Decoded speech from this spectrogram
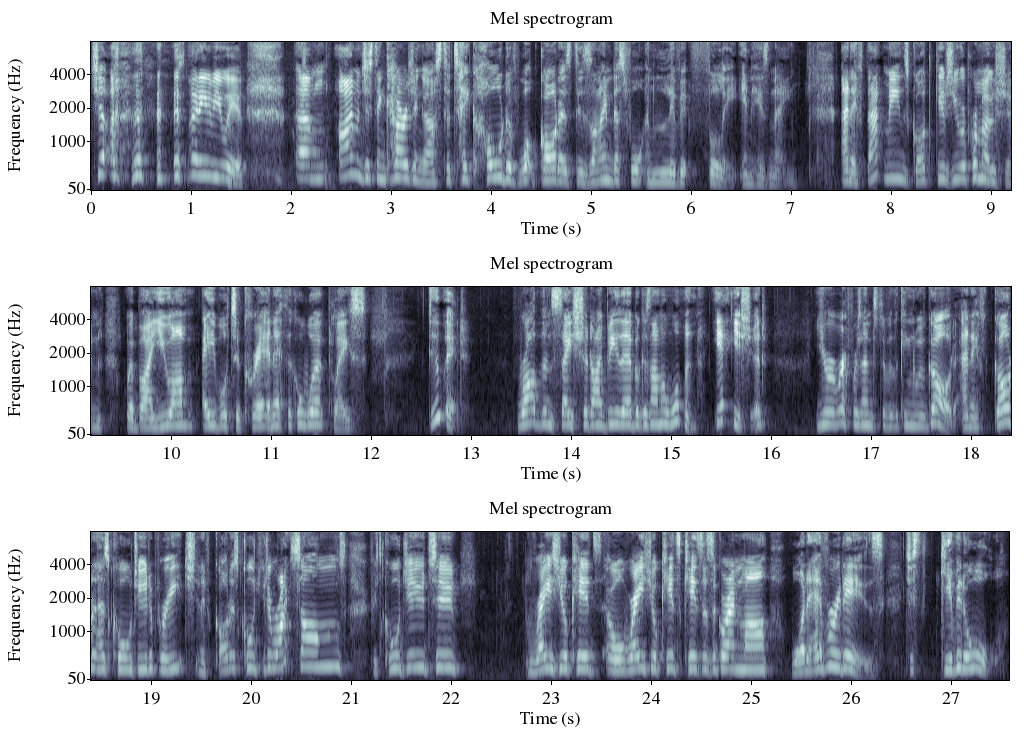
There's no need to be weird. Um, I'm just encouraging us to take hold of what God has designed us for and live it fully in His name. And if that means God gives you a promotion whereby you are able to create an ethical workplace, do it. Rather than say, should I be there because I'm a woman? Yeah, you should. You're a representative of the kingdom of God. And if God has called you to preach, and if God has called you to write songs, if He's called you to raise your kids or raise your kids' kids as a grandma, whatever it is, just give it all.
